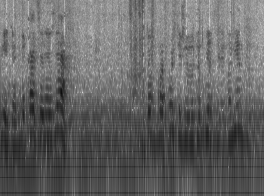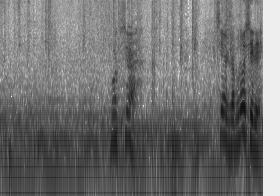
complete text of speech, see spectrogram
Видите, отвлекаться нельзя. А то пропустишь этот ответственный момент. Вот все. Всех забросили.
